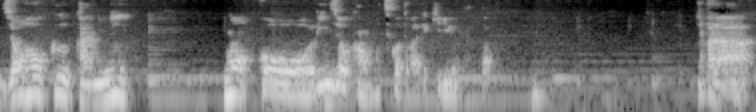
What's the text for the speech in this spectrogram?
情報空間にも、こう、臨場感を持つことができるようになった。だから、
